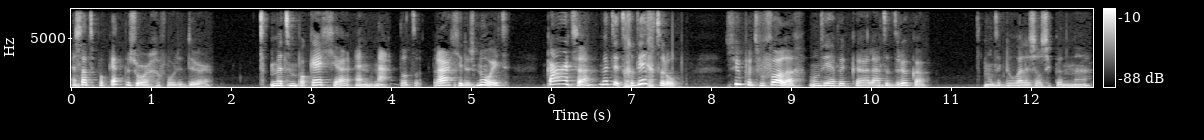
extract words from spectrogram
En staat de pakketbezorger voor de deur. Met een pakketje, en nou, dat raad je dus nooit, kaarten met dit gedicht erop. Super toevallig, want die heb ik laten drukken. Want ik doe wel eens als ik een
